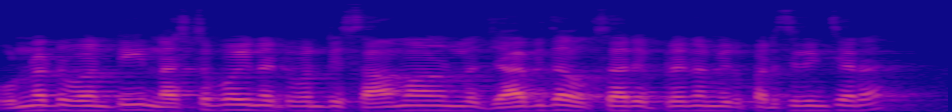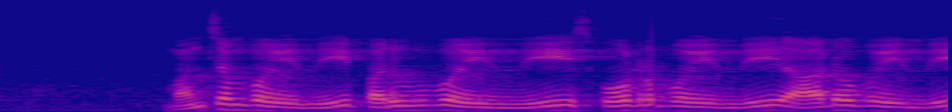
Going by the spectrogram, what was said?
ఉన్నటువంటి నష్టపోయినటువంటి సామానుల జాబితా ఒకసారి ఎప్పుడైనా మీరు పరిశీలించారా? మంచం పోయింది పరుపు పోయింది స్కూటర్ పోయింది ఆటో పోయింది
